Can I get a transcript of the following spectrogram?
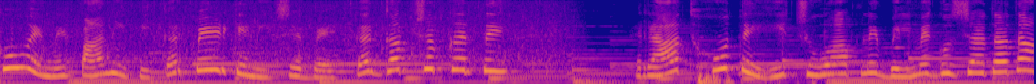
कुएँ में पानी पीकर पेड़ के नीचे बैठकर गपशप करते। रात होते ही चूहा अपने बिल में घुस जाता था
